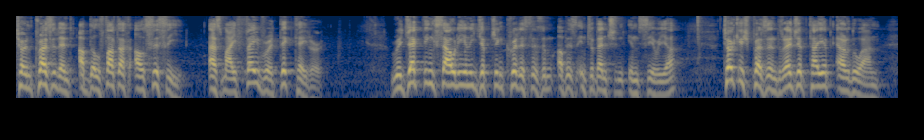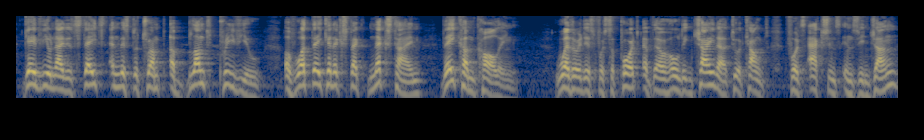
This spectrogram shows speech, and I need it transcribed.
turned President Abdel Fattah al Sisi as my favorite dictator, rejecting Saudi and Egyptian criticism of his intervention in Syria. Turkish President Recep Tayyip Erdogan gave the United States and Mr. Trump a blunt preview of what they can expect next time they come calling, whether it is for support of their holding China to account for its actions in Xinjiang,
